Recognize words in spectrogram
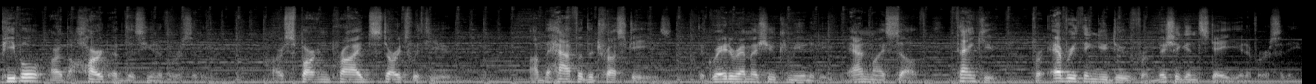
People are the heart of this university. Our Spartan pride starts with you. On behalf of the trustees, the greater MSU community, and myself, thank you for everything you do for Michigan State University.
